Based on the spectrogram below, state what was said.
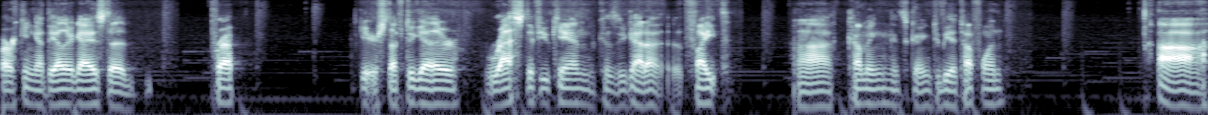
barking at the other guys to prep, get your stuff together, rest if you can, because you got a fight uh, coming. It's going to be a tough one. Uh,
